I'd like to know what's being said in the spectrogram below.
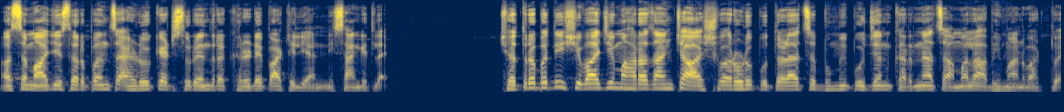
असं माजी सरपंच ॲडव्होकेट सुरेंद्र खर्डे पाटील यांनी सांगितलंय. छत्रपती शिवाजी महाराजांच्या अश्वारूढ पुतळ्याचं भूमिपूजन करण्याचा मला अभिमान वाटतोय.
